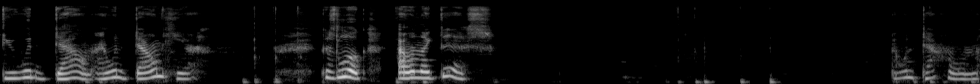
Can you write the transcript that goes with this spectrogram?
You went down. I went down here. Because look, I went like this. I went down.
